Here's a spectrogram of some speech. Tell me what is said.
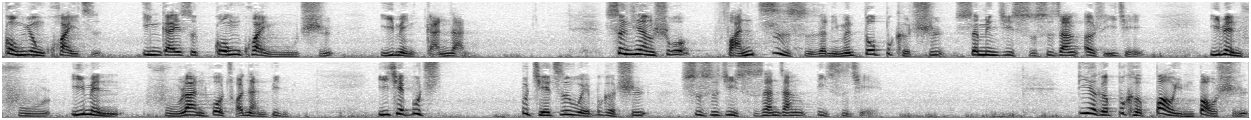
共用筷子，应该是公筷母匙，以免感染。圣经上说：“凡致死的，你们都不可吃。”生命记十四章二十一节，以免腐以免腐烂或传染病。一切不吃不洁之物也不可吃。四世纪十三章第四节。第二个不可暴饮暴食。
